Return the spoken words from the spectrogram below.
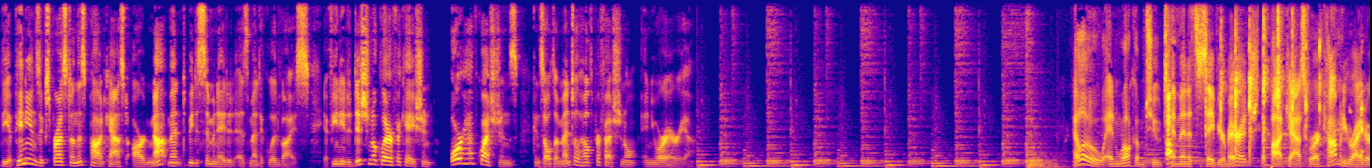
The opinions expressed on this podcast are not meant to be disseminated as medical advice. If you need additional clarification or have questions, consult a mental health professional in your area. Hello, and welcome to 10 Minutes to Save Your Marriage, the podcast where a comedy writer,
